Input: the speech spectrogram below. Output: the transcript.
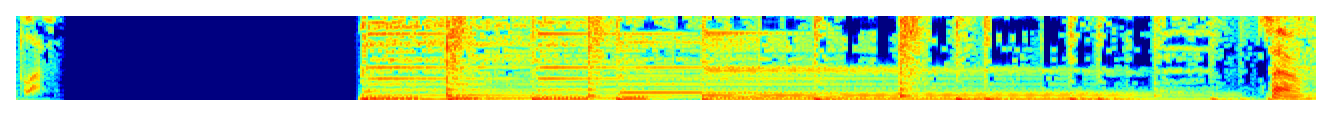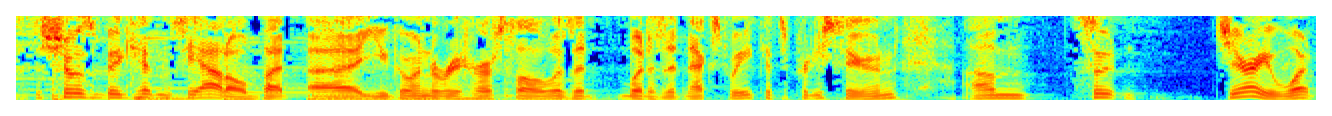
plus. So the show show's a big hit in Seattle, but uh, you go into rehearsal. Was it what is it next week? It's pretty soon. Um, so Jerry, what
